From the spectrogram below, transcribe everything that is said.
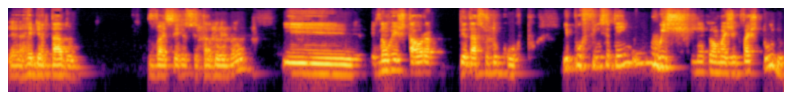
é, arrebentado vai ser ressuscitado ou não, e não restaura pedaços do corpo. E por fim você tem o Wish, né, que é uma magia que faz tudo,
